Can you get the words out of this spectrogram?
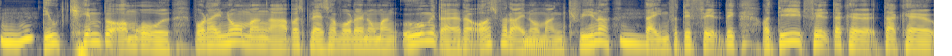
Mm-hmm. Det er jo et kæmpe område, hvor der er enormt mange arbejdspladser, hvor der er enormt mange unge, der er der, også for der er enormt mange kvinder, mm. der er inden for det felt. Ikke? Og det er et felt, der kan, der kan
